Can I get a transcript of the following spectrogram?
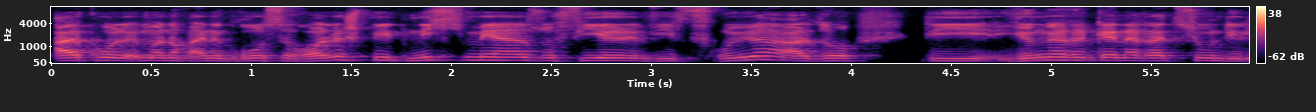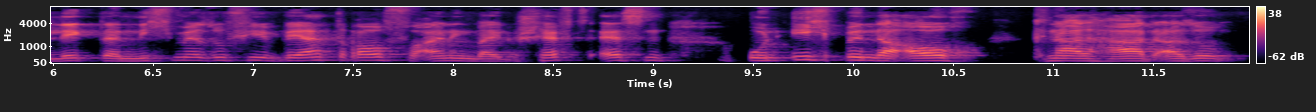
Alkohol immer noch eine große Rolle spielt, nicht mehr so viel wie früher. Also die jüngere Generation, die legt da nicht mehr so viel Wert drauf, vor allen Dingen bei Geschäftsessen. Und ich bin da auch knallhart. Also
